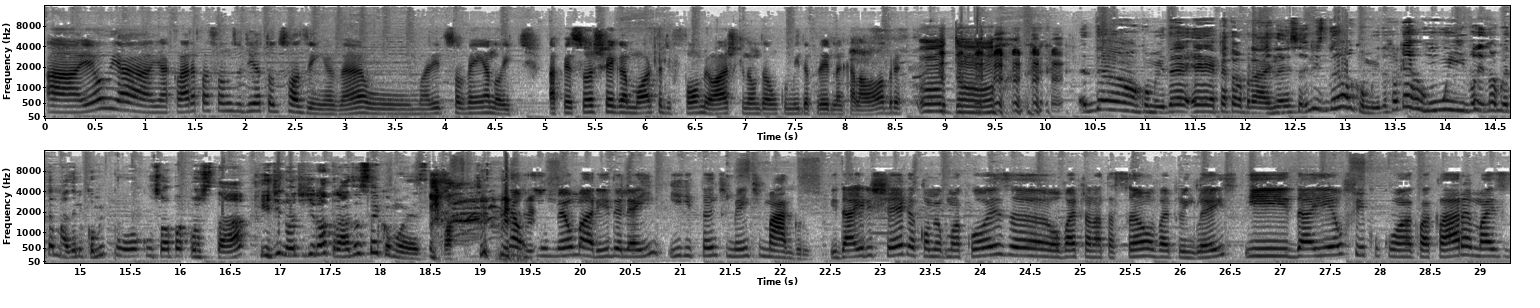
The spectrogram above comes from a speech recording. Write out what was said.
Ah, eu e a, e a Clara passamos o dia todo sozinhas, né? O marido só vem à noite. A pessoa chega morta de fome, eu acho que não dão comida pra ele naquela obra. Ô, dó. Dão comida, é, é Petrobras, né? Eles dão comida, só que é ruim, você não aguenta mais. Ele come pouco, só pra constar. E de noite tira atrás, eu sei como é. Não, e o meu marido, ele é irritantemente magro. E daí ele chega, come alguma coisa, ou vai pra natação, ou vai pro inglês. E daí eu fico com a, com a Clara, mas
